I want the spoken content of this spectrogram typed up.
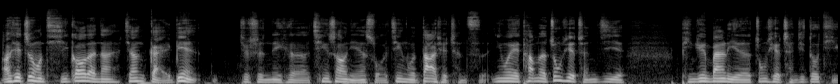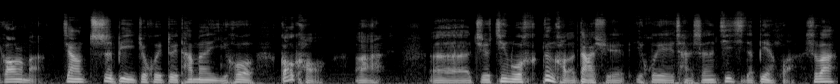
而且这种提高的呢，将改变就是那个青少年所进入大学层次，因为他们的中学成绩平均班里的中学成绩都提高了嘛，这样势必就会对他们以后高考啊，呃，就进入更好的大学也会产生积极的变化，是吧？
